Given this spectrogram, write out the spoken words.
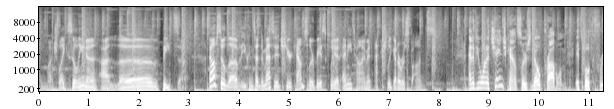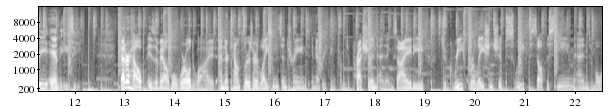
And much like Selena, I love pizza. I also love that you can send a message to your counselor basically at any time and actually get a response. And if you want to change counselors, no problem. It's both free and easy. BetterHelp is available worldwide, and their counselors are licensed and trained in everything from depression and anxiety to grief, relationships, sleep, self esteem, and more.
